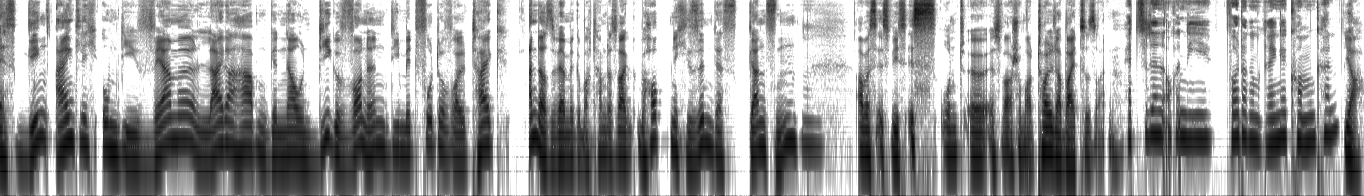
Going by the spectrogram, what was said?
Es ging eigentlich um die Wärme. Leider haben genau die gewonnen, die mit Photovoltaik anders Wärme gemacht haben. Das war überhaupt nicht Sinn des Ganzen. Aber es ist, wie es ist und äh, es war schon mal toll dabei zu sein. Hättest du denn auch in die vorderen Ränge kommen können? Ja,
